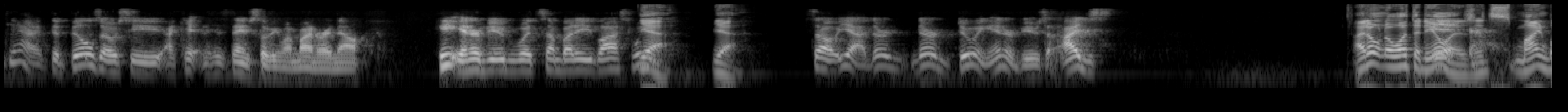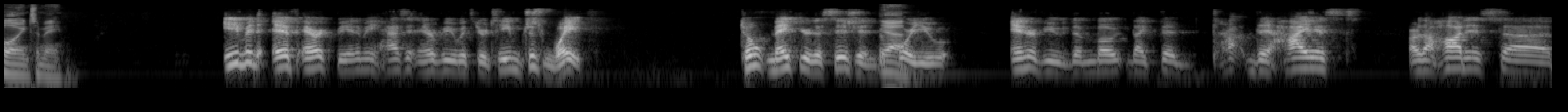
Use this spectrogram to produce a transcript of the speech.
yeah the Bills OC I can't his name's slipping my mind right now he interviewed with somebody last week. Yeah, yeah. So yeah, they're they're doing interviews. I just I don't know what the deal is. It's mind blowing to me. Even if Eric Bieniemy has an interview with your team, just wait. Don't make your decision before yeah. you interview the most like the the highest or the hottest uh,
